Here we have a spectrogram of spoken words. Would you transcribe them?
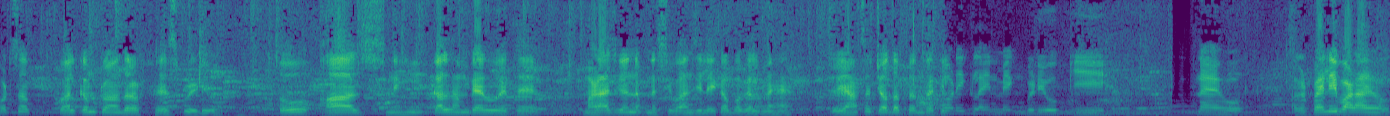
What's up welcome to another face video तो आज नहीं, कल हम गए हुए थे महाराजगंज, अपने सिवान ज़िले का बगल में है। जो यहाँ से चौदह पंद्रह किलो एक लाइन में एक वीडियो की नए हो अगर पहली बार आए हो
